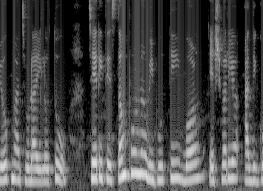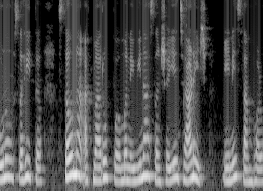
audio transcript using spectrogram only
યોગમાં જોડાયેલો તું. જે રીતે સંપૂર્ણ વિભૂતિ, બળ, ઐશ્વર્ય આદિ ગુણો સહિત સૌના આત્મારૂપ મને વિના સંશયે જાણીશ, એને સાંભળ.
